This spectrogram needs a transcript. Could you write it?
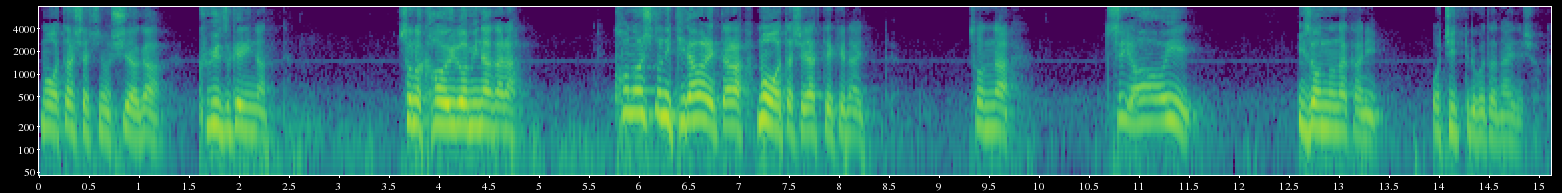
もう私たちの視野が釘付けになってその顔色を見ながらこの人に嫌われたらもう私はやっていけないってそんな強い依存の中に陥っていることはないでしょうか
